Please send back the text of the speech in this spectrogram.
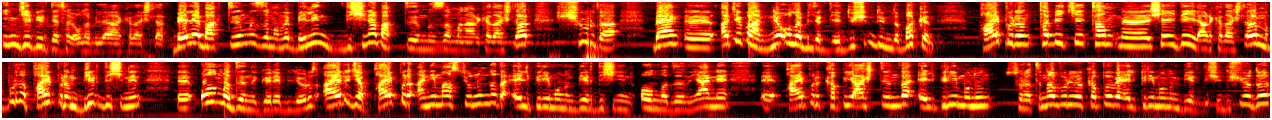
ince bir detay olabilir arkadaşlar. Bel'e baktığımız zaman ve Bel'in dişine baktığımız zaman arkadaşlar şurada ben e, acaba ne olabilir diye düşündüğümde bakın Piper'ın tabii ki tam e, şey değil arkadaşlar ama burada Piper'ın bir dişinin e, olmadığını görebiliyoruz. Ayrıca Piper animasyonunda da El Primo'nun bir dişinin olmadığını yani e, Piper kapıyı açtığında El Primo'nun suratına vuruyor kapı ve El Primo'nun bir dişi düşüyordu.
